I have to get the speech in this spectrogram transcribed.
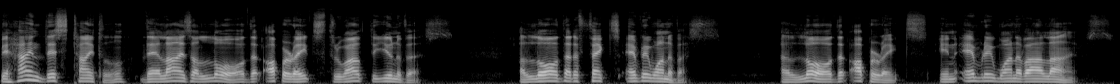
Behind this title, there lies a law that operates throughout the universe, a law that affects every one of us, a law that operates in every one of our lives.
